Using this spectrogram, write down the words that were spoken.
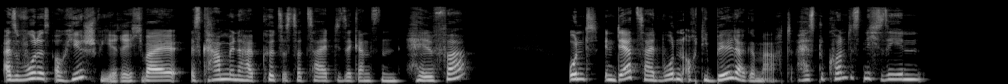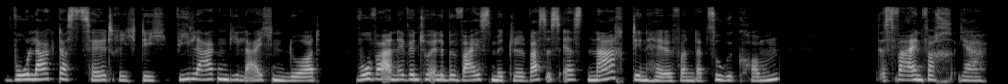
Also wurde es auch hier schwierig, weil es kamen innerhalb kürzester Zeit diese ganzen Helfer und in der Zeit wurden auch die Bilder gemacht. Heißt, du konntest nicht sehen, wo lag das Zelt richtig, wie lagen die Leichen dort, wo waren eventuelle Beweismittel, was ist erst nach den Helfern dazugekommen. Es war einfach, ja,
